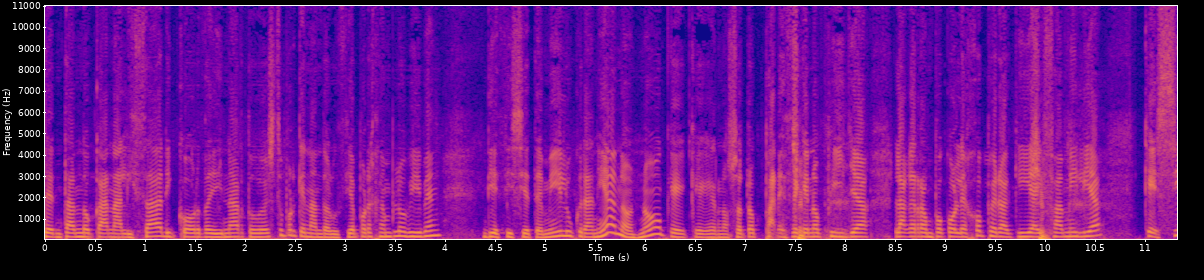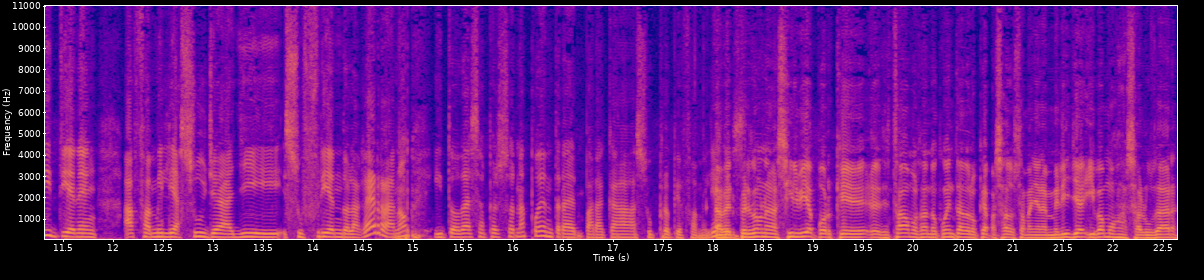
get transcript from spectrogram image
intentando canalizar y coordinar todo esto, porque en Andalucía, por ejemplo, viven 17.000 ucranianos, ¿no? Que, nosotros parece que nos pilla la guerra un poco lejos, pero aquí hay familias que sí tienen a familia suya allí sufriendo la guerra, ¿no? Y todas esas personas pueden traer para acá a sus propios familiares. A ver, perdona Silvia, porque eh, estábamos dando cuenta de lo que ha pasado esta mañana en Melilla y vamos a saludar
